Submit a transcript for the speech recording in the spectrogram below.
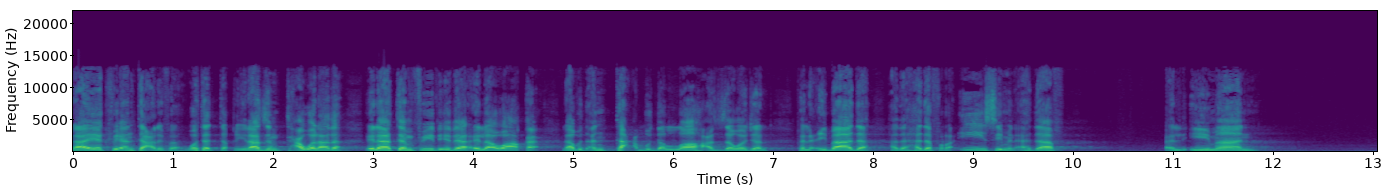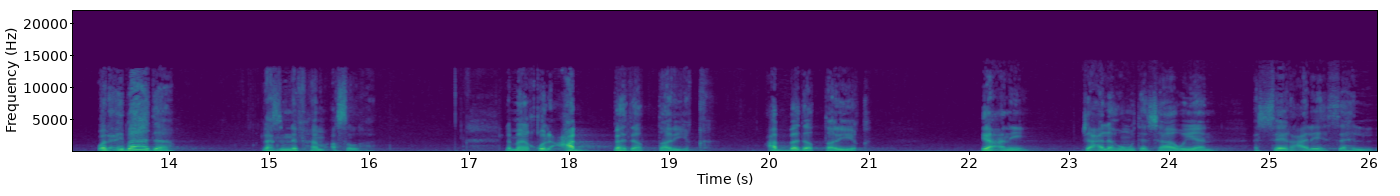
لا يكفي أن تعرفه وتتقي. لازم تحول هذا إلى تنفيذ إذا إلى واقع. لابد أن تعبد الله عز وجل. فالعبادة هذا هدف رئيسي من أهداف الإيمان. والعبادة لازم نفهم أصلها. لما يقول عبد الطريق عبد الطريق يعني جعله متساويا السير عليه سهل.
